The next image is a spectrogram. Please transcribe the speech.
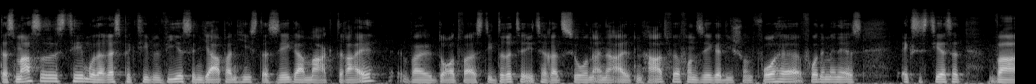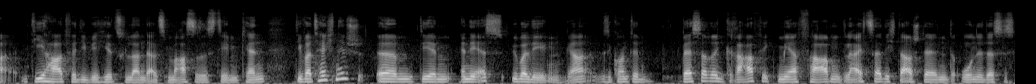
das Master-System oder respektive wie es in Japan hieß, das Sega Mark III, weil dort war es die dritte Iteration einer alten Hardware von Sega, die schon vorher, vor dem NES existiert hat, war die Hardware, die wir hierzulande als Master-System kennen. Die war technisch ähm, dem NES überlegen. Ja? Sie konnte bessere Grafik, mehr Farben gleichzeitig darstellen, ohne dass es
